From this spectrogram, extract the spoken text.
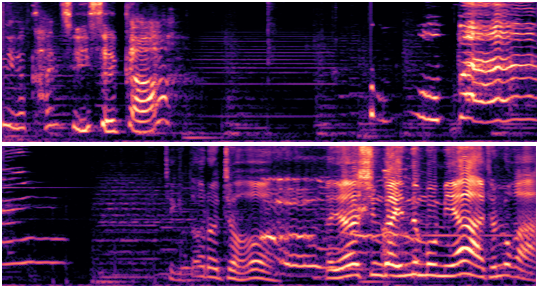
우리가 갈 수 있을까? 오빠. 저기 떨어져. 나 여자친구가 있는 몸이야. 절로 가.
